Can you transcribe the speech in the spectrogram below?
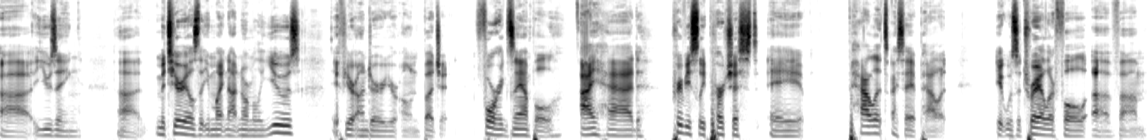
uh, using uh, materials that you might not normally use if you're under your own budget. For example, I had previously purchased a pallet. I say a pallet. It was a trailer full of um,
